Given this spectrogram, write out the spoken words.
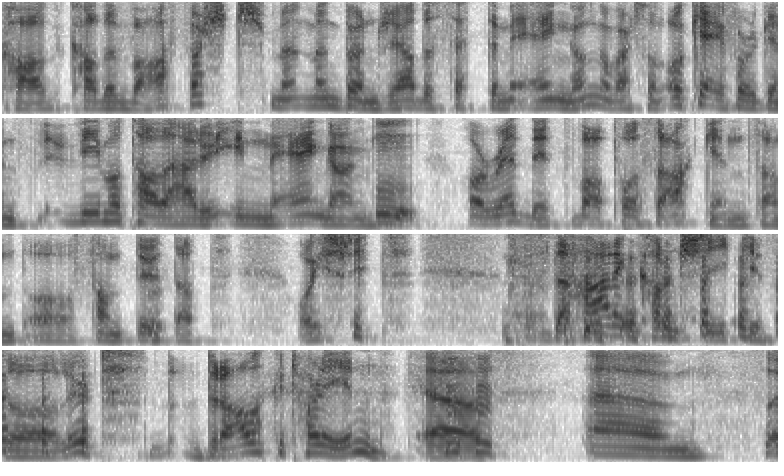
hva, hva det var først, men, men Bungie hadde sett det med en gang og vært sånn OK, folkens, vi må ta det her inn med en gang. Og Reddit var på saken sant, og fant ut at oi, shit, det her er kanskje ikke så lurt. Bra dere tar det inn. Yes. Um, så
